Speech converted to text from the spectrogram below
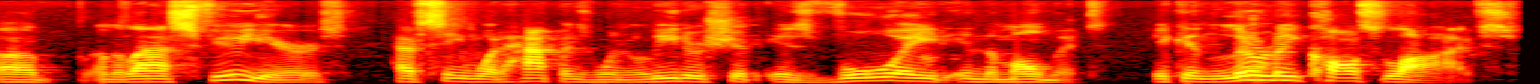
uh, in the last few years have seen what happens when leadership is void in the moment. It can literally cost lives.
